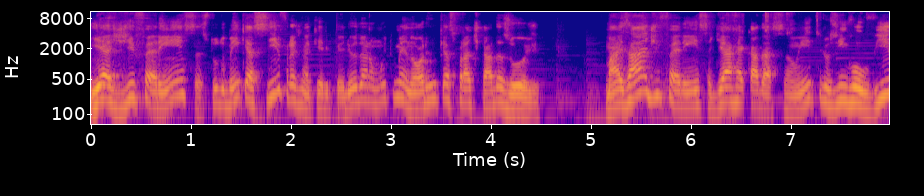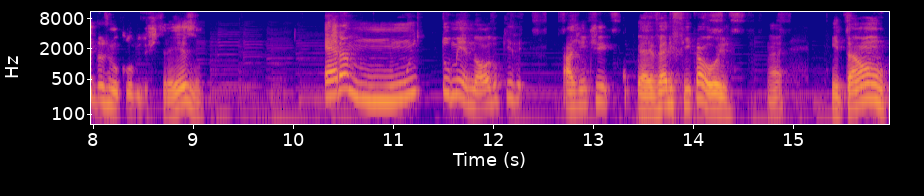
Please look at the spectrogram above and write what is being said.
E as diferenças, tudo bem que as cifras naquele período eram muito menores do que as praticadas hoje. Mas a diferença de arrecadação entre os envolvidos no Clube dos 13 era muito menor do que a gente é, verifica hoje. Né? Então,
